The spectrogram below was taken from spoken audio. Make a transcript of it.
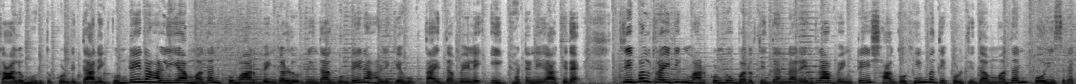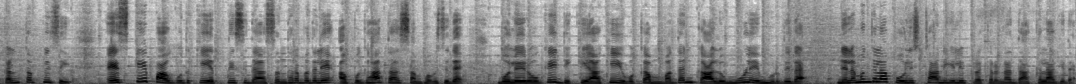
ಕಾಲು ಮುರಿದುಕೊಂಡಿದ್ದಾನೆ. ಗುಂಡೇನಹಳ್ಳಿಯ ಮದನ್ ಕುಮಾರ್ ಬೆಂಗಳೂರಿನಿಂದ ಗುಂಡೇನಹಳ್ಳಿಗೆ ಹೋಗ್ತಾ ಇದ್ದ ವೇಳೆ ಈ ಘಟನೆಯಾಗಿದೆ ತ್ರಿಬಲ್ ರೈಡಿಂಗ್ ಮಾಡಿಕೊಂಡು ಬರುತ್ತಿದ್ದ ನರೇಂದ್ರ, ವೆಂಕಟೇಶ್ ಹಾಗೂ ಹಿಂಬದಿ ಕುಳಿತಿದ್ದ ಮದನ್ ಪೊಲೀಸರ ಕಣ್ತಪ್ಪಿಸಿ ಎಸ್ಕೇಪ್ ಆಗುವುದಕ್ಕೆ ಯತ್ನಿಸಿದ ಸಂದರ್ಭದಲ್ಲೇ ಅಪಘಾತ ಸಂಭವಿಸಿದೆ. ಬೊಲೆರೋಗೆ ಡಿಕ್ಕಿಯಾಗಿ ಯುವಕ ಮದನ್ ಕಾಲು ಮೂಳೆ ಮುರಿದಿದೆ. ನೆಲಮಂಗಲ ಪೊಲೀಸ್ ಠಾಣೆಯಲ್ಲಿ ಪ್ರಕರಣ ದಾಖಲಾಗಿದೆ.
